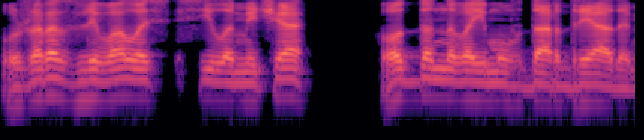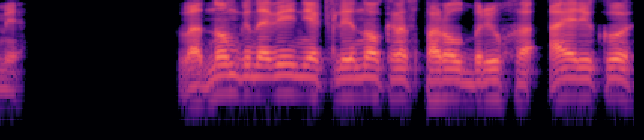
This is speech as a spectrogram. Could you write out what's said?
уже разливалась сила меча, отданного ему в дар дриадами. В одно мгновение клинок распорол брюхо Айрику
